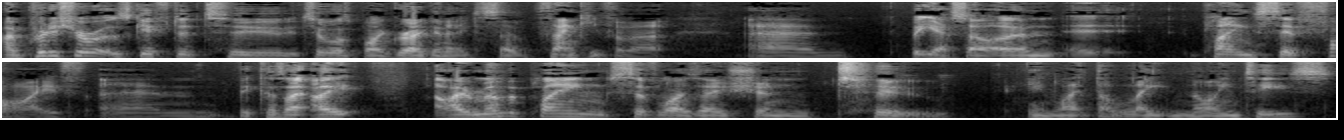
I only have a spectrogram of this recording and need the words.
I'm pretty sure it was gifted to to us by Greg and Gregonator, so thank you for that. Um, but yeah, so um, uh, playing Civ Five um, because I, I I remember playing Civilization Two in like the late '90s,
